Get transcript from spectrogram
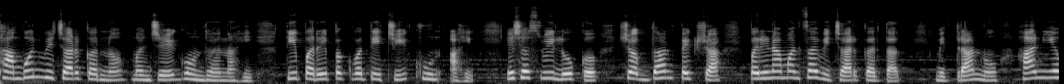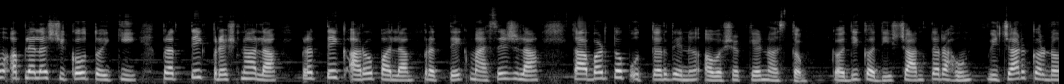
थांबून विचार करणं म्हणजे गोंधळ नाही. ती परिपक्वतेची खूण आहे. यशस्वी लोक शब्दांपेक्षा परिणामांचा विचार करतात. मित्रांनो हा नियम आपल्याला शिकवतोय की प्रत्येक प्रश्नाला प्रत्येक आरोपाला प्रत्येक मॅसेजला ताबडतोब उत्तर देणं आवश्यक नसतं. कधी कधी शांत राहून विचार करणं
